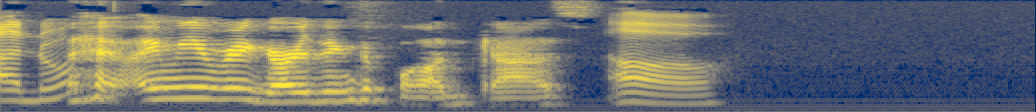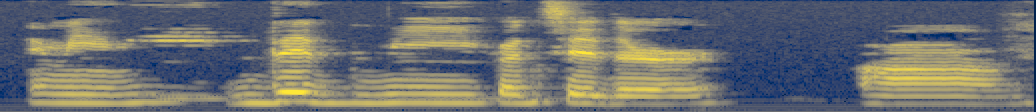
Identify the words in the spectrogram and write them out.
Ano? I mean, regarding the podcast, Oo. I mean, did we consider, um,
